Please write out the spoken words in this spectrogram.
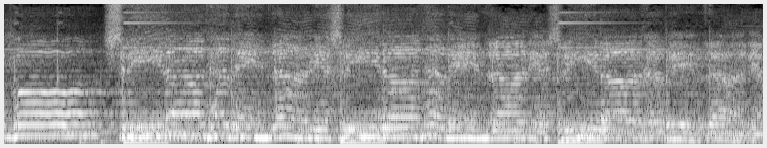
भो श्रीराघवेन्द्राय श्रीराघवेन्द्राय। श्रीराधवेन्द्राय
